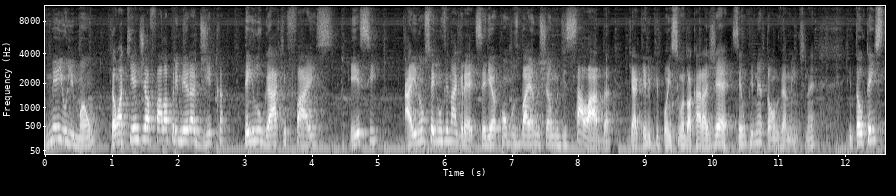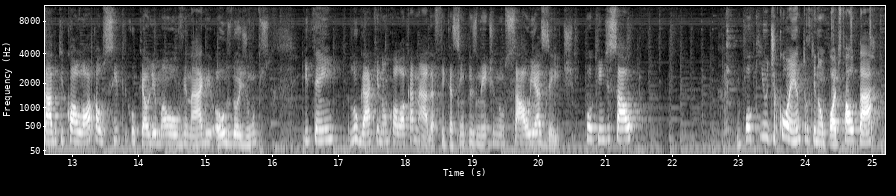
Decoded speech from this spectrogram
meio limão. Então aqui a gente já fala a primeira dica, tem lugar que faz esse, aí não seria um vinagrete, seria como os baianos chamam de salada, que é aquele que põe em cima do acarajé, sem um pimentão, obviamente, né? Então tem estado que coloca o cítrico, que é o limão ou o vinagre, ou os dois juntos, e tem lugar que não coloca nada, fica simplesmente no sal e azeite. Um pouquinho de sal, um pouquinho de coentro, que não pode faltar,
